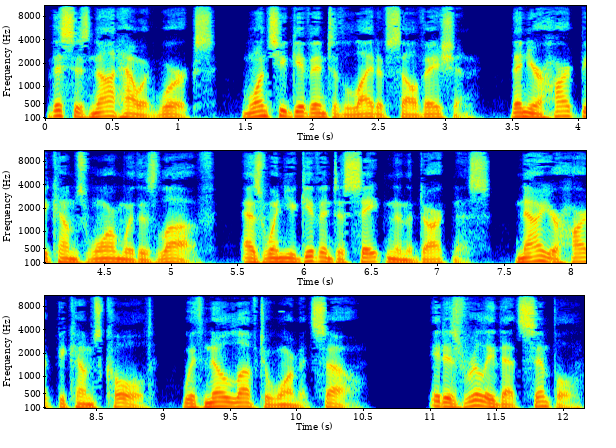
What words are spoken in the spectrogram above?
This is not how it works. Once you give in to the light of salvation, then your heart becomes warm with His love, as when you give in to Satan in the darkness, now your heart becomes cold, with no love to warm it so. It is really that simple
